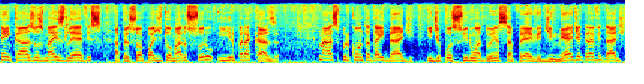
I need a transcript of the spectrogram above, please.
em casos mais leves, a pessoa pode tomar o soro e ir para casa. Mas, por conta da idade e de possuir uma doença prévia de média gravidade,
